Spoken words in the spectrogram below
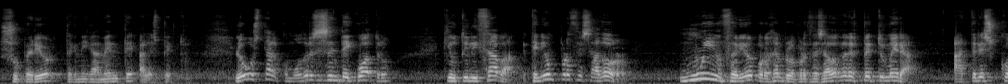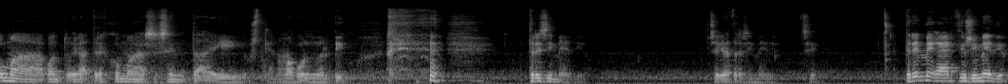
superior técnicamente al Spectrum. Luego está el Commodore 64 que utilizaba, tenía un procesador muy inferior, por ejemplo, el procesador del Spectrum era a 3, ¿cuánto era? 3,60 y... hostia, no me acuerdo del pico. 3 y medio. Sería 3 y medio, sí. 3 MHz y medio.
